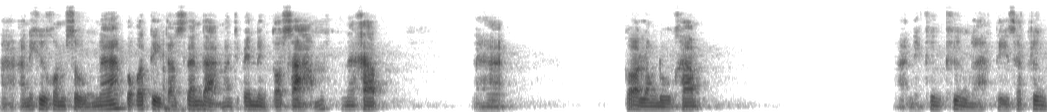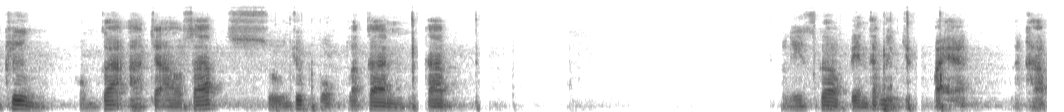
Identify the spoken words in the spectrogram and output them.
อ่าอันนี้คือความสูงนะ ปกติตาม standard มันจะเป็น 1 ต่อ 3 นะครับนะฮะก็ลองดูครับ อันนี้ครึ่งครึ่งนะ ตีสักครึ่งครึ่งผมก็อาจจะเอาสัก 0.6 ละกันครับ อันนี้ก็เป็นสัก 1.8 นะครับ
